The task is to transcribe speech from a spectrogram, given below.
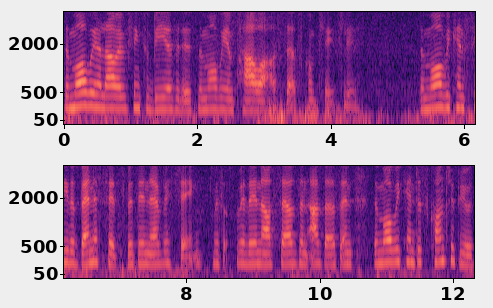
the more we allow everything to be as it is, the more we empower ourselves completely. The more we can see the benefits within everything, with, within ourselves and others, and the more we can just contribute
